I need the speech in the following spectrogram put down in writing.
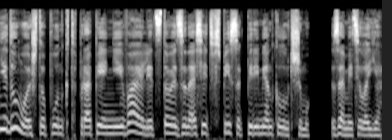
«Не думаю, что пункт про Пенни и Вайлет стоит заносить в список перемен к лучшему», — заметила я.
